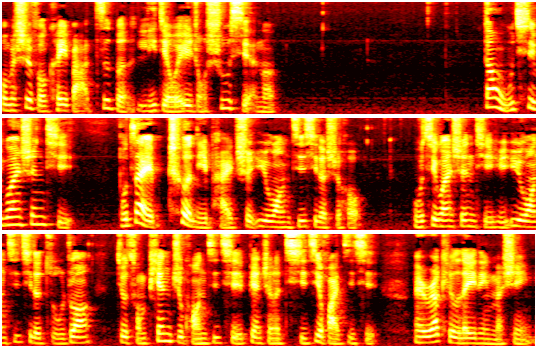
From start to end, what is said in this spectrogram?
我们是否可以把资本理解为一种书写呢？当无器官身体。不再彻底排斥欲望机器的时候，无器官身体与欲望机器的组装就从偏执狂机器变成了奇迹化机器 （miraculating machine）。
